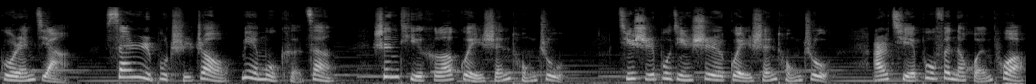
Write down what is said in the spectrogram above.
古人讲：“三日不持咒，面目可憎，身体和鬼神同住。”其实不仅是鬼神同住，而且部分的魂魄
